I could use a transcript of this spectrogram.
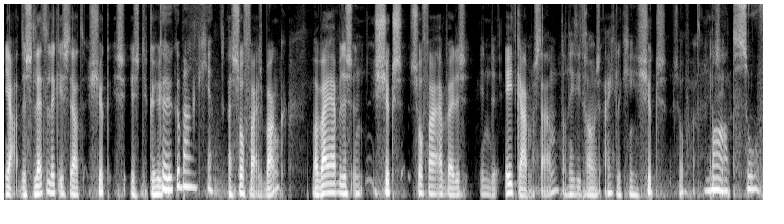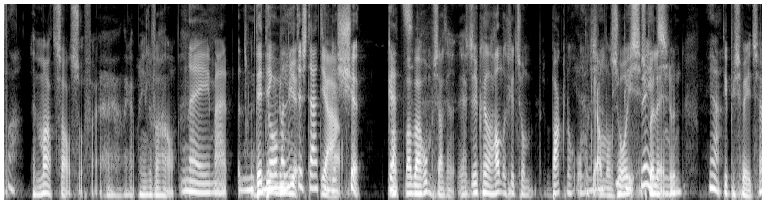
Ja, dus letterlijk is dat shuk is, is de keuken. Keukenbankje. En sofa is bank. Maar wij hebben dus een shuks sofa hebben wij dus in de eetkamer staan. Dan heet die trouwens eigenlijk geen shuks sofa. Maat, sofa. Een matzal sofa. Ja, dat gaat mijn hele verhaal. Nee, maar ding noem normaliter je- staat ja. in de shuk. Maar, maar waarom staat er? Het is ook heel handig. Er zit zo'n bak nog Ja, onder. dat Kun je allemaal zooi spullen in doen. Ja, Typisch Zweeds, hè?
